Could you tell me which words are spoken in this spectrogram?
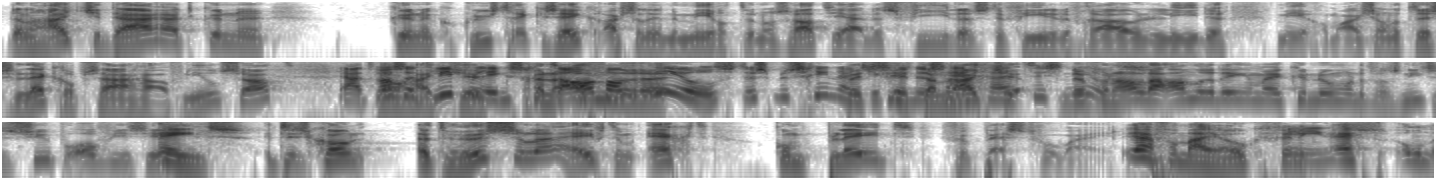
Dan had je daaruit kunnen, kunnen conclusie trekken. Zeker als je al in de Mereltunnel zat. Ja, dat is 4, dat is de vierde de vrouw en de leader Merel. Maar als je ondertussen lekker op Sarah of Niels zat. Ja, het was het je lievelingsgetal andere- van Niels. Dus misschien had je kunnen dan zeggen, had het is je er van alle andere dingen mee kunnen doen. Want het was niet zo super obvious. Eens. Het is gewoon, het husselen heeft hem echt compleet verpest voor mij. Ja, voor mij ook. Vind ik echt on,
